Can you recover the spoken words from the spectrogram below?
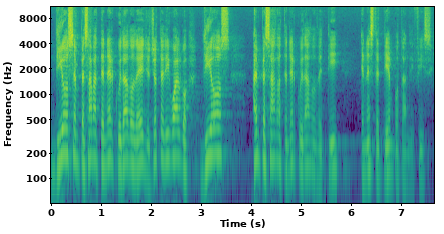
Dios empezaba a tener cuidado de ellos. Yo te digo algo, Dios ha empezado a tener cuidado de ti en este tiempo tan difícil.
